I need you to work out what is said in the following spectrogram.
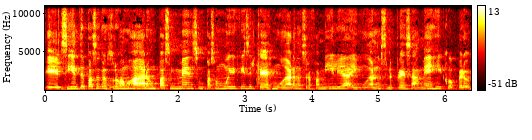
El siguiente paso que nosotros vamos a dar es un paso inmenso, un paso muy difícil, que es mudar nuestra familia y mudar nuestra empresa a México, pero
